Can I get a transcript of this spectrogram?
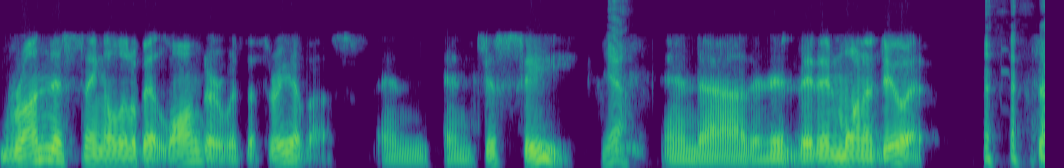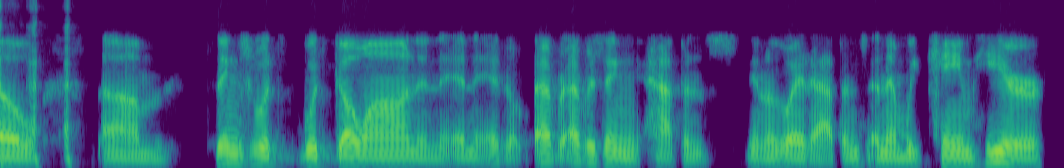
run this thing a little bit longer with the three of us and and just see. Yeah. And uh they didn't, they didn't want to do it. So um things would would go on and and it, everything happens, you know, the way it happens. And then we came here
